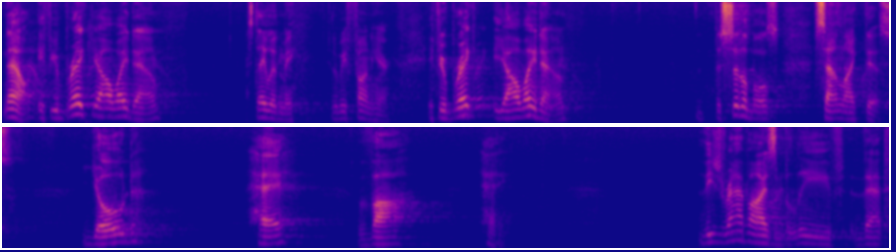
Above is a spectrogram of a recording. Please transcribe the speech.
Now, if you break Yahweh down, stay with me, it'll be fun here. If you break Yahweh down, the syllables sound like this Yod, He, Va. These rabbis believed that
